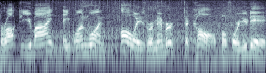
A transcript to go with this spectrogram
brought to you by 811. Always remember to call before you dig.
